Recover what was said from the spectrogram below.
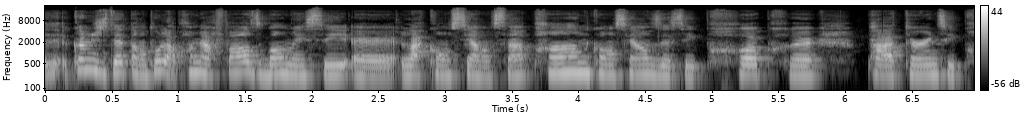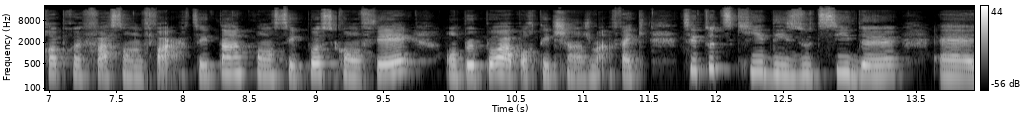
euh, comme je disais tantôt, la première phase, bon, mais c'est euh, la conscience, hein? prendre conscience de ses propres patterns, ses propres façons de faire. Tu sais, tant qu'on sait pas ce qu'on fait, on peut pas apporter de changement. Fait que, tu sais, tout ce qui est des outils de euh,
